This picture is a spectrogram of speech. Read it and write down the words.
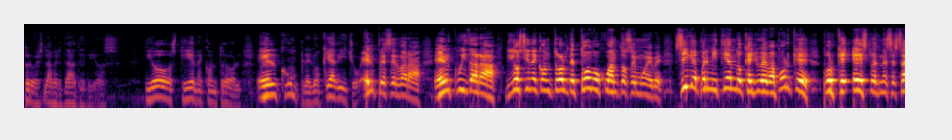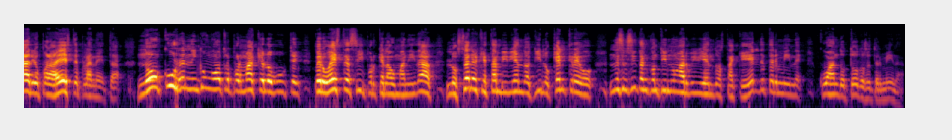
Pero es la verdad de Dios. Dios tiene control. Él cumple lo que ha dicho. Él preservará. Él cuidará. Dios tiene control de todo cuanto se mueve. Sigue permitiendo que llueva. ¿Por qué? Porque esto es necesario para este planeta. No ocurre en ningún otro por más que lo busquen. Pero este sí, porque la humanidad, los seres que están viviendo aquí, lo que Él creó, necesitan continuar viviendo hasta que Él determine cuándo todo se termina.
